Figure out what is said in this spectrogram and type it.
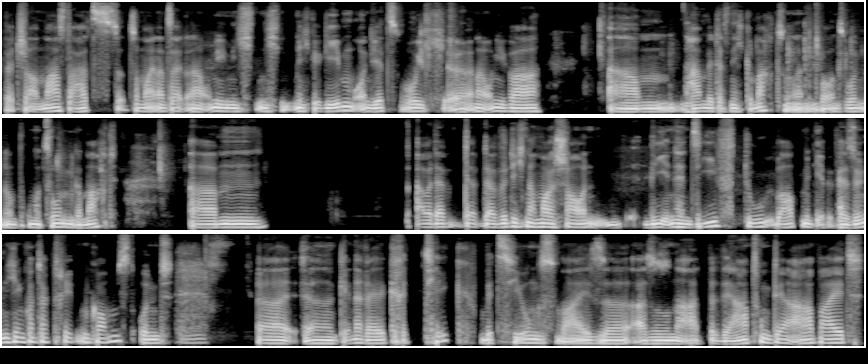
Bachelor und Master hat es zu meiner Zeit an der Uni nicht, nicht, nicht gegeben. Und jetzt, wo ich äh, an der Uni war, ähm, haben wir das nicht gemacht, sondern bei uns wurden nur Promotionen gemacht. Ähm, aber da, da, da würde ich nochmal schauen, wie intensiv du überhaupt mit ihr persönlich in Kontakt treten kommst und äh, äh, generell Kritik beziehungsweise also so eine Art Bewertung der Arbeit.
